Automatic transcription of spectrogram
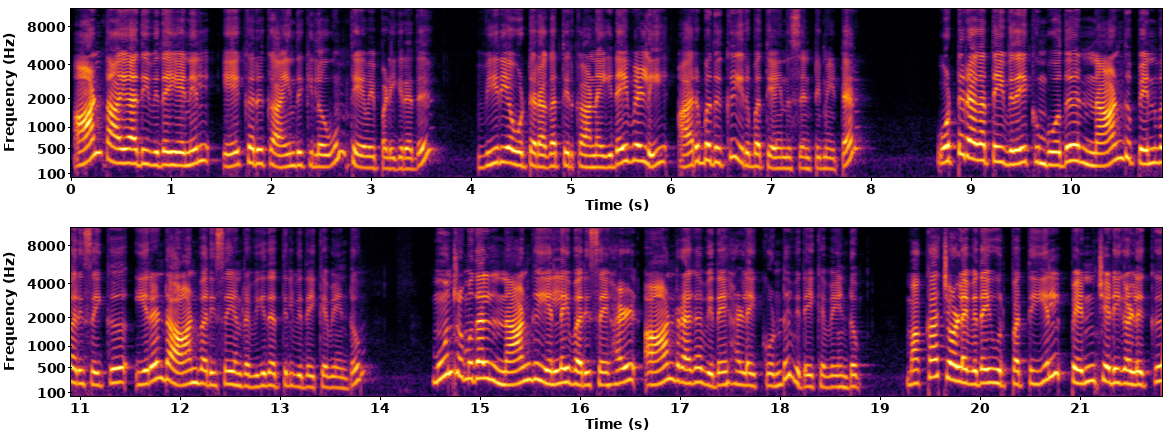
ஆண் தாயாதி விதையெனில் ஏக்கருக்கு ஐந்து கிலோவும் தேவைப்படுகிறது. வீரிய ஒட்டு ரகத்திற்கான இடைவெளி அறுபதுக்கு இருபத்தி ஐந்து சென்டிமீட்டர். ஒட்டு ரகத்தை விதைக்கும் போது நான்கு பெண் வரிசைக்கு இரண்டு ஆண் வரிசை என்ற விகிதத்தில் விதைக்க வேண்டும். மூன்று முதல் நான்கு எல்லை வரிசைகள் ஆண் ரக விதைகளை கொண்டு விதைக்க வேண்டும். மக்காச்சோள விதை உற்பத்தியில் பெண் செடிகளுக்கு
